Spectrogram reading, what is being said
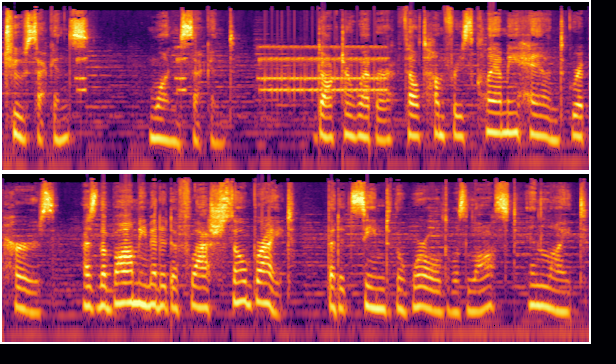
two seconds, one second. Dr. Weber felt Humphrey's clammy hand grip hers as the bomb emitted a flash so bright that it seemed the world was lost in light.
